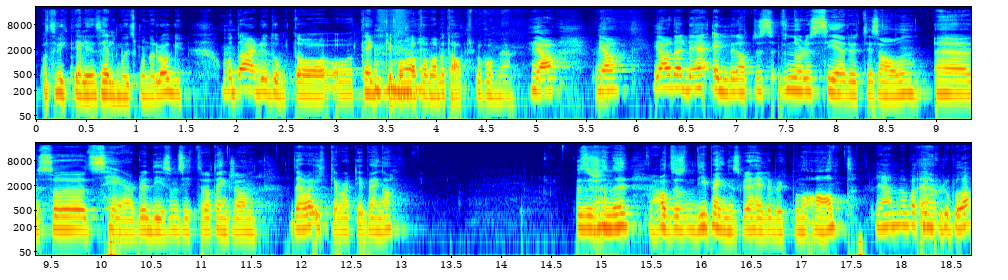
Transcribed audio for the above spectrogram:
Og så fikk de en selvmordsmonolog. Og da er det jo dumt å, å tenke på at han har betalt for å komme. hjem. Ja, ja, ja, det er det. Eller at du, når du ser ut i salen, eh, så ser du de som sitter og tenker sånn Det var ikke verdt de penga. Hvis du skjønner? At du, de pengene skulle jeg heller brukt på noe annet. Ja, Men hva tenker du på da?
